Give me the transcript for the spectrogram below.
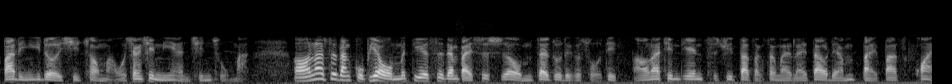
八零一六的西创嘛，我相信你很清楚嘛。哦，那这档股票我们第二次两百四十二，我们再做的一个锁定。好、那今天持续大涨上来，来到两百八十块。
